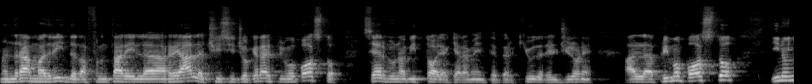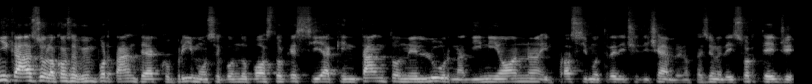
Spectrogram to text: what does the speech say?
andrà a Madrid ad affrontare il Real, ci si giocherà il primo posto, serve una vittoria chiaramente per chiudere il girone al primo posto. In ogni caso, la cosa più importante, ecco, primo o secondo posto che sia, che intanto nell'urna di Neon il prossimo 13 dicembre, in occasione dei sorteggi,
